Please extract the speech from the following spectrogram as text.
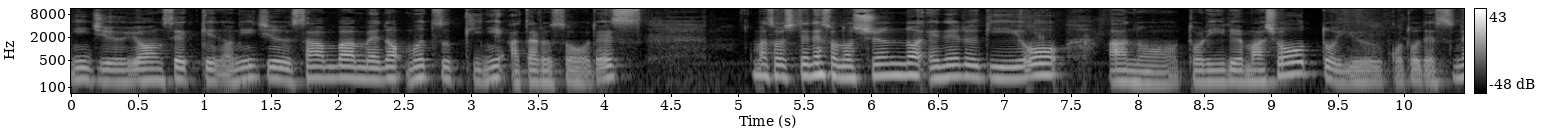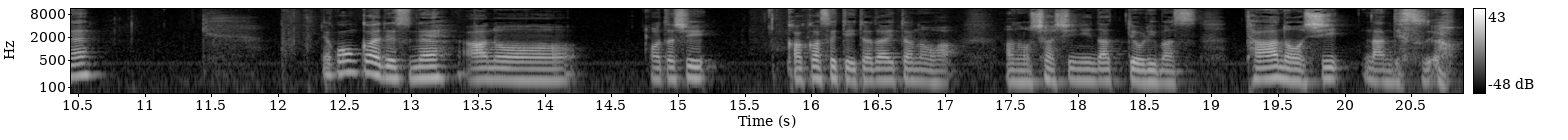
24節気の23番目の「むつき」にあたるそうです、まあ、そしてねその旬のエネルギーをあの取り入れましょうということですね。で今回ですねあの私書かせていただいたのはあの写真になっております「楽し」なんですよ。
